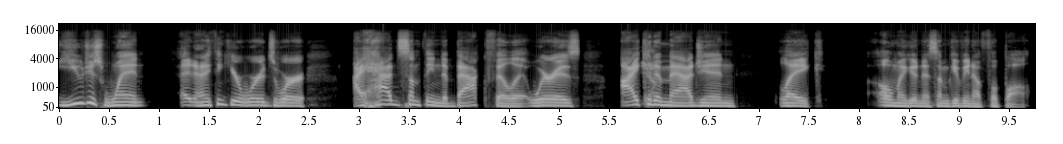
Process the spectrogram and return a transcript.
you just went, and I think your words were, I had something to backfill it. Whereas I could imagine, like, oh my goodness, I'm giving up football.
